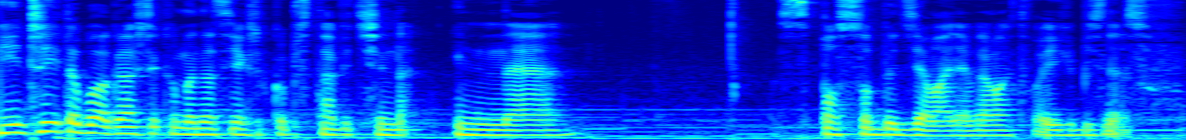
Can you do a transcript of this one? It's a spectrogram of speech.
i czyli to była garść rekomendacji, jak szybko przestawić się na inne sposoby działania w ramach Twoich biznesów.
